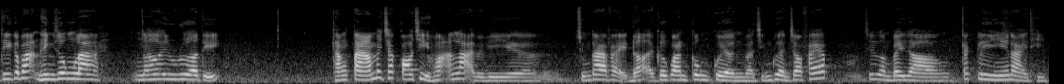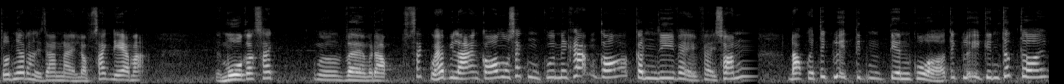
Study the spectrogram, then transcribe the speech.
thì các bạn hình dung là nó hơi đưa tí. Tháng 8 thì chắc có chỉ hoãn lại bởi vì à, chúng ta phải đợi cơ quan công quyền và chính quyền cho phép. Chứ còn bây giờ cách ly như thế này thì tốt nhất là thời gian này đọc sách đi em ạ. Để mua các sách ờ, về mà đọc. Sách của Happy Life cũng có mua sách của bên khác cũng có. Cần gì phải phải xoắn đọc cái tích lũy tiền của tích lũy kiến thức thôi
